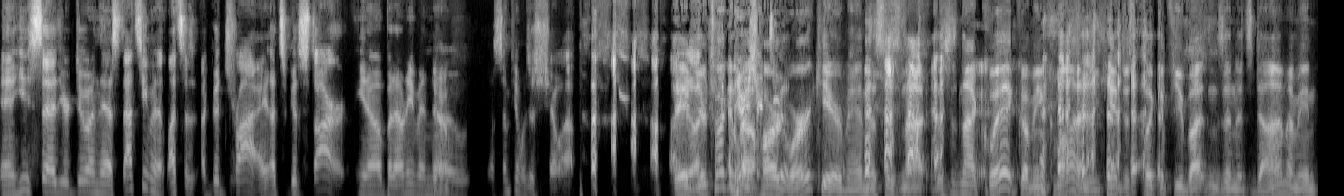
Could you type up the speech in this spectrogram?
and he said you're doing this. That's even, that's a, a good try. That's a good start, you know, but I don't even Yeah. Some people just show up. Dave, like, you're talking about hard deal." work here, man. This is not this is not quick. I mean, come on. You can't just click a few buttons and it's done. I mean,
